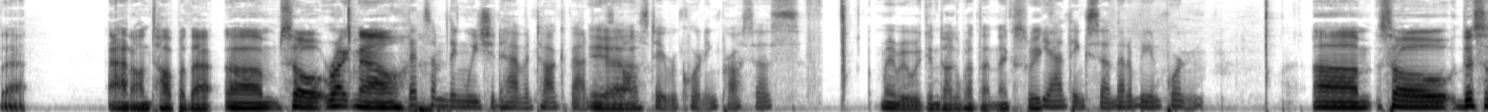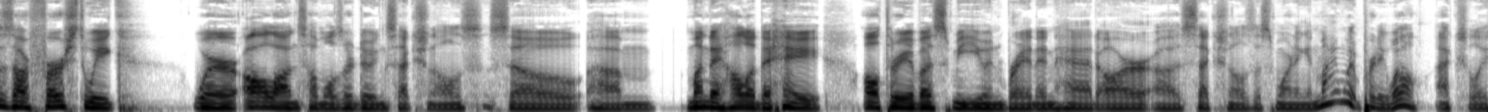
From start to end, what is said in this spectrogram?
that add on top of that. Um, so right now, That's something we should have a talk about. Is Yeah. all state recording process. maybe we can talk about that next week. Yeah, I think so. That'll be important. Um, so this is our first week where all ensembles are doing sectionals. So um, Monday holiday, all three of us, me, you, and Brandon, had our uh, sectionals this morning, and mine went pretty well actually.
